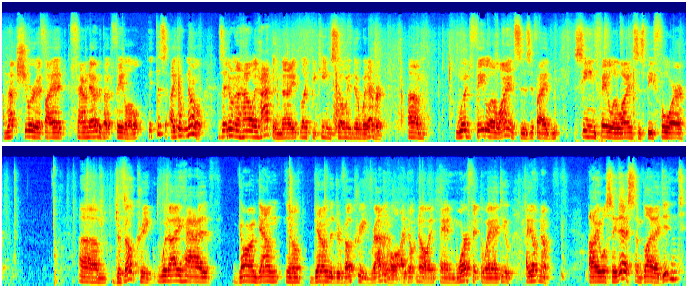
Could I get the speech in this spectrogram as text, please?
I'm not sure if I had found out about Fatal. It does, I don't know. Because I don't know how it happened that I, like, became so into whatever. Um, would Fatal Alliances, if I had seen Fatal Alliances before um, Der Weltkrieg, would I have gone down, you know, down the Der Weltkrieg rabbit hole, I don't know, and, and morph it the way I do, I don't know. I will say this, I'm glad I didn't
